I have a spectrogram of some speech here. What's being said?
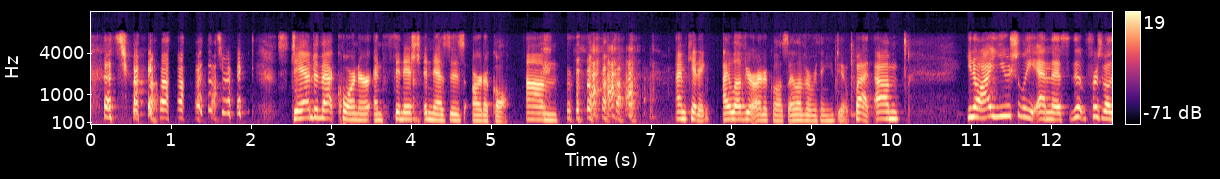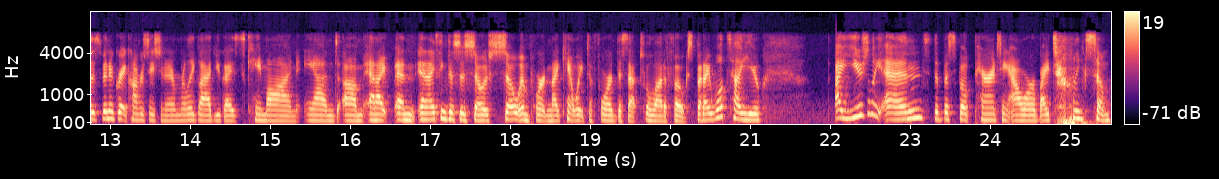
that's right. that's right. Stand in that corner and finish Inez's article. Um, I'm kidding. I love your articles. I love everything you do. But um, you know, I usually end this. First of all, it's been a great conversation, and I'm really glad you guys came on. And um, and I and and I think this is so so important. I can't wait to forward this out to a lot of folks. But I will tell you, I usually end the bespoke parenting hour by telling some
